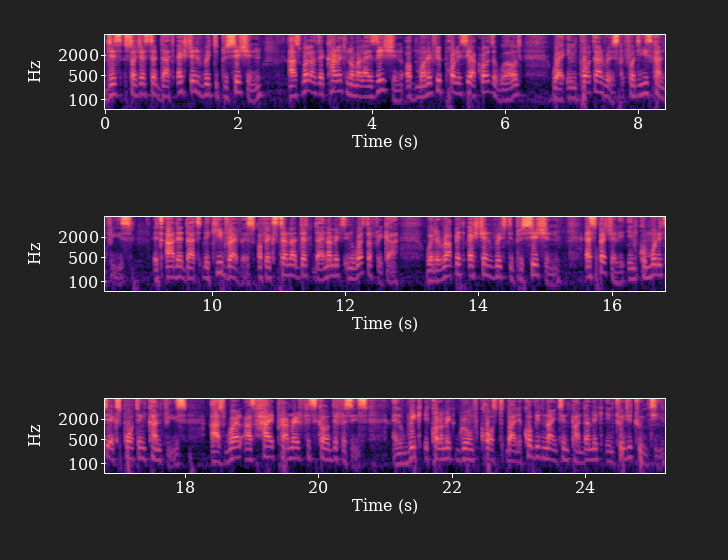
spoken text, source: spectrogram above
This suggested that exchange rate depreciation as well as the current normalization of monetary policy across the world were important risks for these countries. It added that the key drivers of external debt dynamics in West Africa were the rapid exchange rate depreciation, especially in commodity exporting countries, as well as high primary fiscal deficits and weak economic growth caused by the COVID 19 pandemic in 2020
